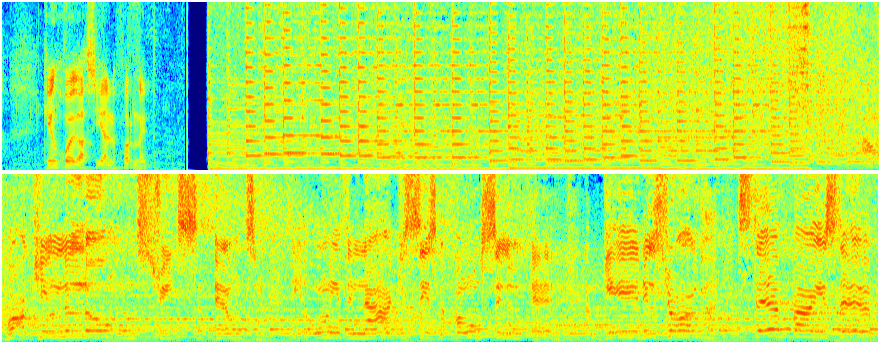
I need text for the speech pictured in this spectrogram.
¿Quién juega así al Fortnite? Walking alone, the streets are empty. The only thing I can see is my own silhouette. I'm getting stronger, step by step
